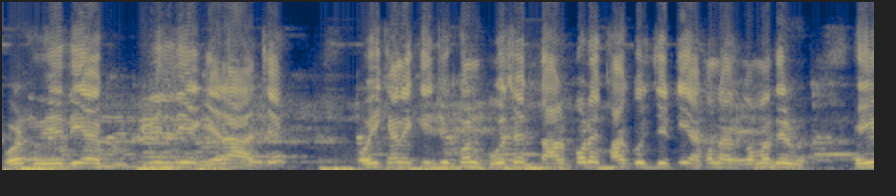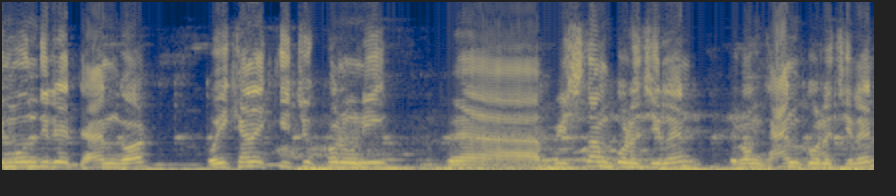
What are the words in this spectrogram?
ঘো- ইয়ে দিয়ে গ্রিল দিয়ে ঘেরা আছে। ওইখানে কিছুক্ষণ বসে তারপরে ঠাকুর যেটি এখন আমাদের এই মন্দিরের ধ্যানঘর ওইখানে কিছুক্ষণ উনি বিশ্রাম করেছিলেন এবং ধ্যান করেছিলেন।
